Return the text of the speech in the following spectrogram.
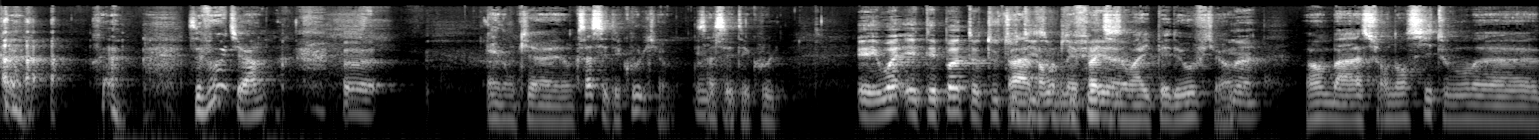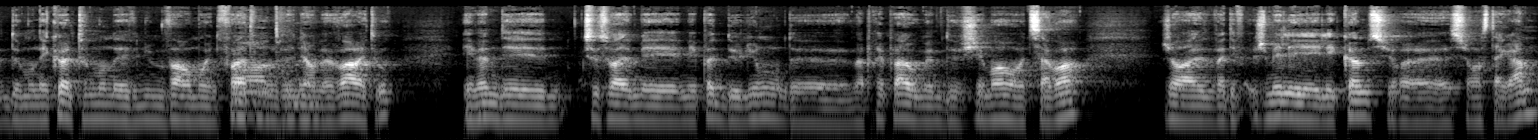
c'est fou, tu vois. Euh, Et donc, euh, donc ça, c'était cool, tu vois. Ça, c'était cool. Et ouais, et tes potes, tout de suite, ils ont mes kiffé. potes, ils euh, ont hypé de ouf, tu vois. Ouais. Vraiment, bah, sur Nancy, tout le monde euh, de mon école, tout le monde est venu me voir au moins une fois, Oh, tout le monde venir bien. me voir et tout. Et même des, que ce soit mes, mes potes de Lyon, de ma prépa ou même de chez moi en Haute-Savoie, genre, euh, bah, je mets les, les coms sur, euh, sur Instagram,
